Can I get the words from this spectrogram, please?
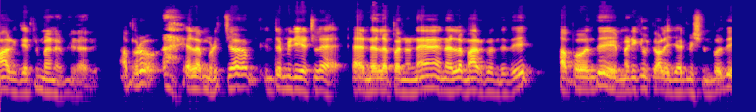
mark gentleman அப்படின்னாரு. அப்புறம் எல்லாம் முடித்தோம் இன்டர்மீடியட்டில் நல்லா பண்ணினேன். நல்ல மார்க் வந்தது. அப்போ வந்து மெடிக்கல் காலேஜ் அட்மிஷன் போது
